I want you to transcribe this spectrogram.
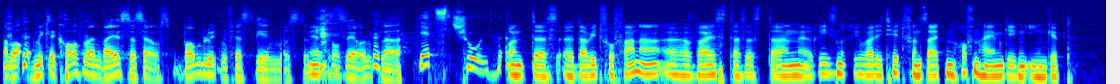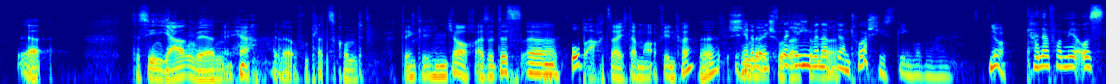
Aber auch Mikkel Kaufmann weiß, dass er aufs Baumblütenfest gehen musste. Das Ja. ist noch sehr unklar. Jetzt schon. Und dass äh, David Fofana äh, weiß, dass es da eine Riesenrivalität von Seiten Hoffenheim gegen ihn gibt. Ja. Dass sie ihn jagen werden, Ja, wenn er auf den Platz kommt. Denke ich mich auch. Also das äh, Obacht, sage ich da mal auf jeden Fall. Ne? Ich hätte aber nichts dagegen, wenn er wieder ein Tor schießt gegen Hoffenheim. Ja. Kann er von mir aus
